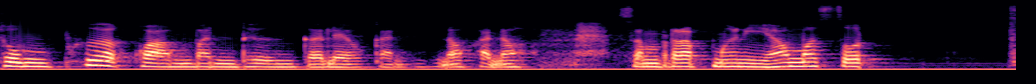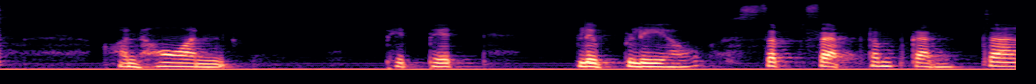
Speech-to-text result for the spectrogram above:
ชมเพื่อความบันเทิงก็แล้วกันเนาะค่ะเนาะสำหรับมื้อนี้เฮามาสดฮ้อนๆเผ็ดๆเปรี้ยวๆแซ่บๆน้ำกันจ้า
